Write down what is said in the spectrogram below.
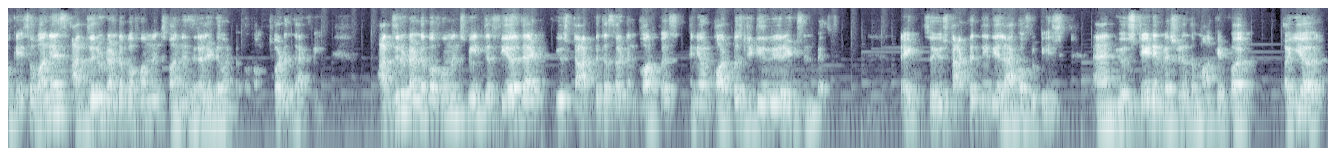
Okay, so one is absolute underperformance, one is relative underperformance. What does that mean? absolute underperformance means the fear that you start with a certain corpus and your corpus deteriorates in wealth right so you start with maybe a lakh of rupees and you've stayed invested in the market for a year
